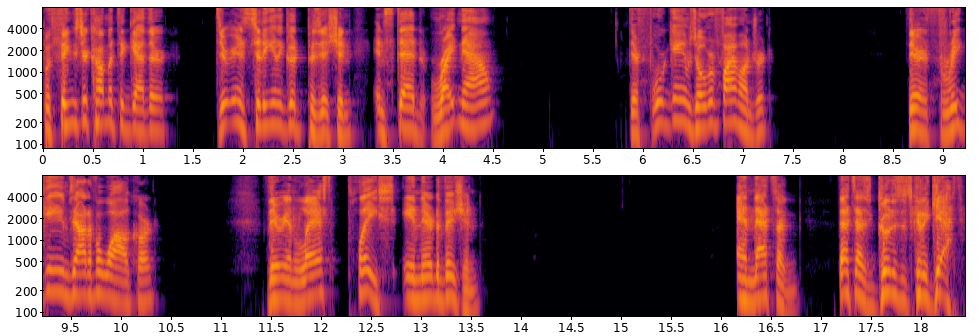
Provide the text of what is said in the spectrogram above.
but things are coming together. They're in, sitting in a good position. Instead, right now, they're four games over 500. They're three games out of a wild card. They're in last place in their division. And that's a that's as good as it's going to get.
